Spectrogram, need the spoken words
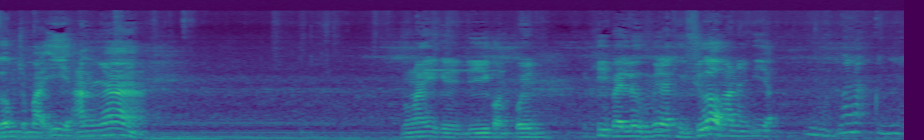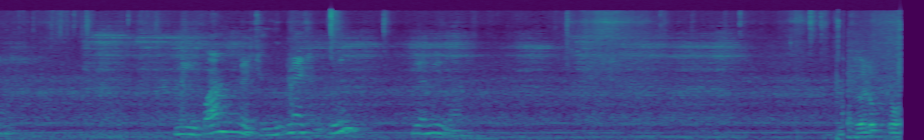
cơm cho bà y ăn nhá. Hôm nay thì đi còn quên. Khi về lườm mới là thử sữa mà này đi ạ. Ừ, lạ mì chữ này chữ ứng vậy như là Cứ lúc không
